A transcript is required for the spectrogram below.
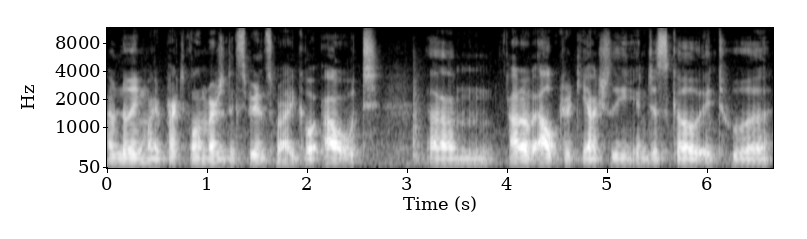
I'm doing my practical immersion experience where I go out, um, out of Albuquerque actually, and just go into a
